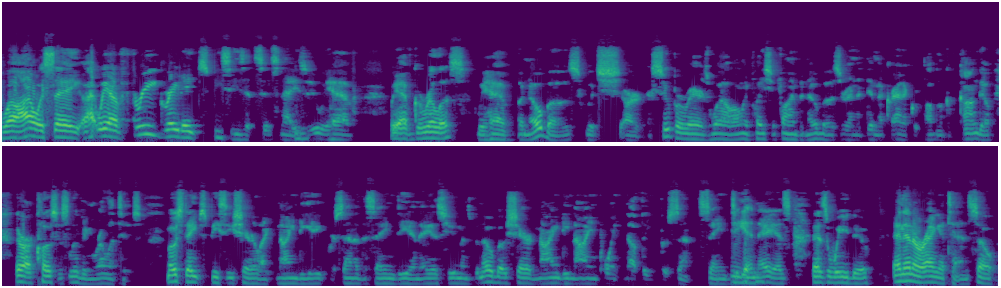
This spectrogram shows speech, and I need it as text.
well, I always say uh, we have three great ape species at Cincinnati Zoo. We have we have gorillas, we have bonobos, which are super rare as well. Only place you find bonobos are in the Democratic Republic of Congo. They're our closest living relatives. Most ape species share like 98% of the same DNA as humans. Bonobos share 99 point nothing percent same mm-hmm. DNA as as we do, and then orangutans. So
